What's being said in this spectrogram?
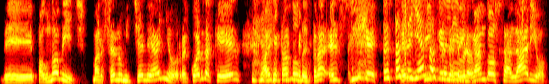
de Paunovic, Marcelo Michele Año. Recuerda que él ha estado detrás, él sigue, él sigue salario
